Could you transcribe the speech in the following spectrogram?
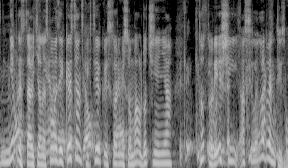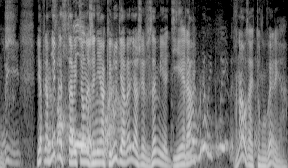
nepredstaviteľné. Spomedzi kresťanských cirkví, s ktorými som mal dočinenia, toto rieši asi len adventizmus. Je priam nepredstaviteľné, že nejakí ľudia veria, že v zemi je diera a naozaj tomu veria.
